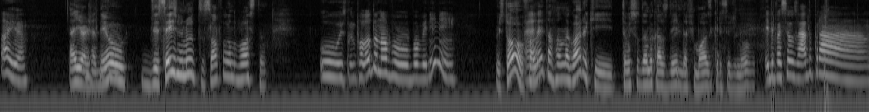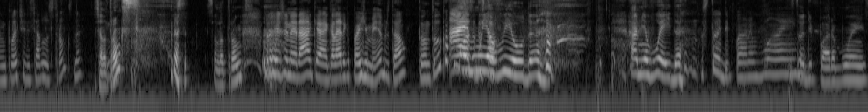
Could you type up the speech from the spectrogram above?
Aí, ó. Aí, ó, já deu 16 minutos só falando bosta. O, falou do novo Wolverine? Eu Estou? É? Falei, tá falando agora que estão estudando o caso dele, da fimose crescer de novo. Ele vai ser usado pra implante de células troncos, né? Celatronx? Celatronx? Pra regenerar, que é a galera que perde membro e tal. Então tudo com a Ai, famosa do minha Estou. voilda. A minha voeida. Estou de parabéns. Estou de parabéns.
